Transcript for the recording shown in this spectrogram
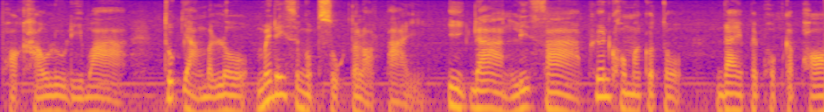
เพราะเขารู้ดีว่าทุกอย่างบนโลกไม่ได้สงบสุขตลอดไป อีกด้านลิซ่าเพื่อนของมาโกโตะได้ไปพบกับพ่อ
